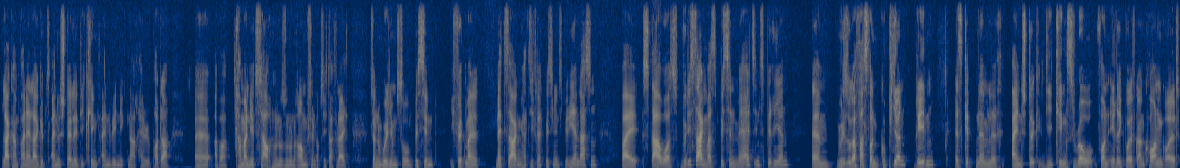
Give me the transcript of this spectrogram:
La Campanella gibt es eine Stelle, die klingt ein wenig nach Harry Potter. Äh, aber kann man jetzt ja auch nur so einen Raum stellen, ob sich da vielleicht John Williams so ein bisschen, ich würde mal nett sagen, hat sich vielleicht ein bisschen inspirieren lassen. Bei Star Wars würde ich sagen, war es ein bisschen mehr als inspirieren. Ähm, würde sogar fast von kopieren reden. Es gibt nämlich ein Stück, die King's Row von Erik Wolfgang Korngold.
